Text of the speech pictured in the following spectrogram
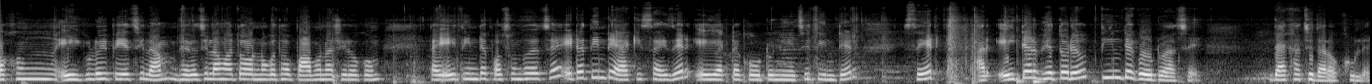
তখন এইগুলোই পেয়েছিলাম। ভেবেছিলাম হয়তো অন্য কোথাও পাবো না সেরকম। তাই এই তিনটে পছন্দ হয়েছে। এটা তিনটে একই সাইজের এই একটা কৌটো নিয়েছি তিনটের সেট আর এইটার ভেতরেও তিনটে কৌটো আছে। দেখাচ্ছি দাঁড়াও খুলে।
